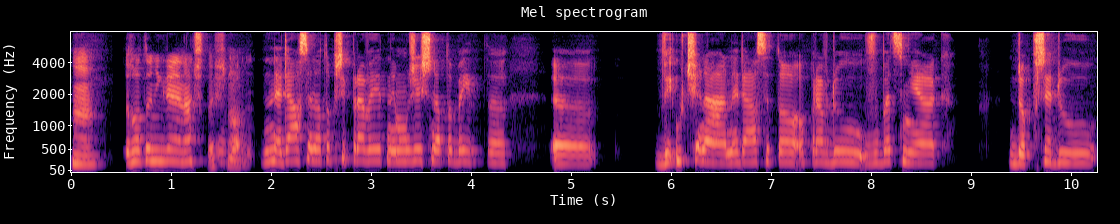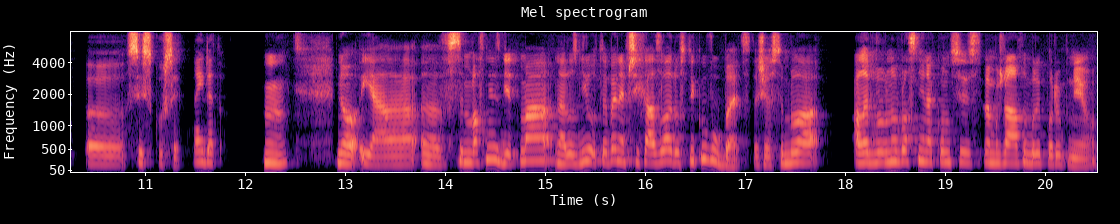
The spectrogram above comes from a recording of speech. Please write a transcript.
Hmm. Tohle to nikdy nenačteš, no. Nedá se na to připravit, nemůžeš na to být uh, uh, vyučená, nedá se to opravdu vůbec nějak dopředu uh, si zkusit. Nejde to. Hmm. No já uh, jsem vlastně s dětma na rozdíl od tebe nepřicházela do styku vůbec, takže já jsem byla, ale ono vlastně na konci jsme možná na tom byli podobně, jo.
